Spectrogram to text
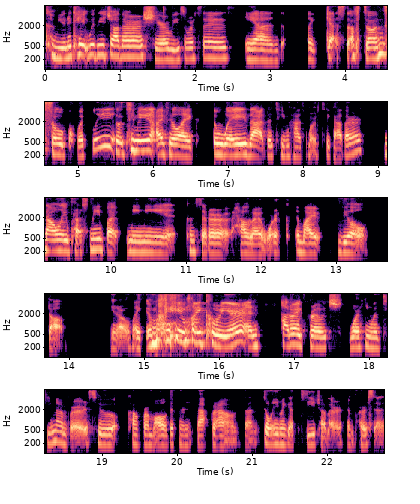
communicate with each other, share resources, and like get stuff done so quickly. So to me, I feel like the way that the team has worked together not only impressed me, but made me consider how do I work in my real job you know, like in my in my career and how do I approach working with team members who come from all different backgrounds and don't even get to see each other in person?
